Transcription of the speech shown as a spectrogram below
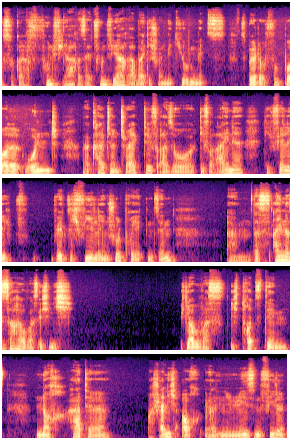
sogar fünf Jahre, seit fünf Jahren arbeite ich schon mit Jugend, mit Spirit of Football und äh, Culture Interactive, also die Vereine, die wirklich viel in Schulprojekten sind. Ähm, das ist eine Sache, was ich nicht, ich glaube, was ich trotzdem noch hatte, wahrscheinlich auch in Indonesien viel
